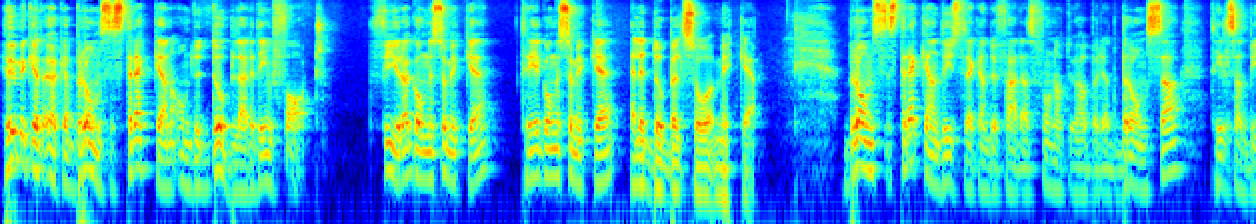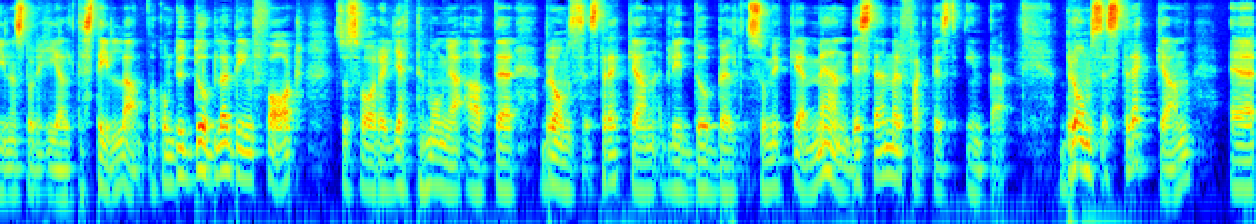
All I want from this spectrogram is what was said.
Hur mycket ökar bromssträckan om du dubblar din fart? Fyra gånger så mycket, tre gånger så mycket eller dubbelt så mycket? Bromssträckan är sträckan du färdas från att du har börjat bromsa tills att bilen står helt stilla. Och om du dubblar din fart så svarar jättemånga att eh, bromssträckan blir dubbelt så mycket. Men det stämmer faktiskt inte. Bromssträckan eh,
